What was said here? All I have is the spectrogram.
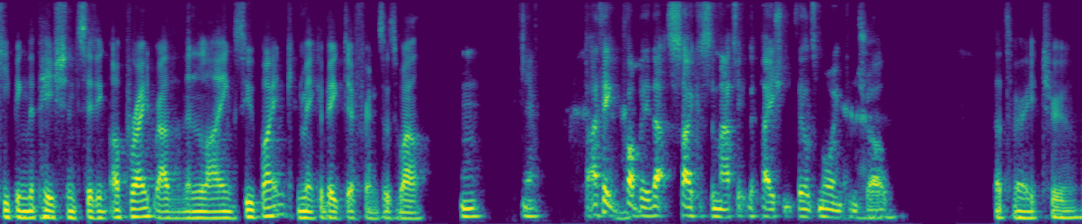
keeping the patient sitting upright rather than lying supine can make a big difference as well. Mm, yeah. I think probably that's psychosomatic. The patient feels more in control. That's very true.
